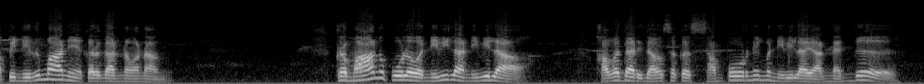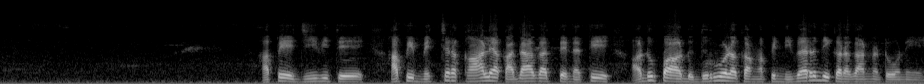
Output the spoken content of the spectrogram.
අපි නිර්මාණය කරගන්නවා නම් ක්‍රමානුකූලව නිවිලා නිවිලා කවදාරි දවසක සම්පූර්ණයෙන්ම නිවිලා යන්නේ නැද්ද? අපේ ජීවිතේ අපි මෙච්චර කාලයක් අදාගත්තේ නැති අඩුපාඩු දුර්වලකම් අපි නිවැරදි කරගන්නට ඕනේ.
